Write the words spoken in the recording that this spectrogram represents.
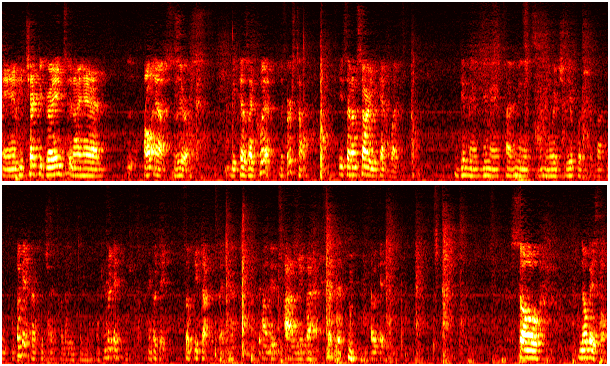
And he checked the grades, and I had all F's, zeros, because I quit the first time. He said, I'm sorry, you can't play. Give me, give me five minutes in which you push the button. Okay. I have to check for the interview. Okay. Okay. Okay. So keep talking. Right? I'll be, I'll be back. okay. So, no baseball.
